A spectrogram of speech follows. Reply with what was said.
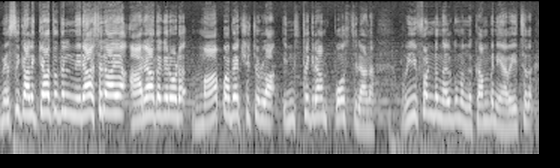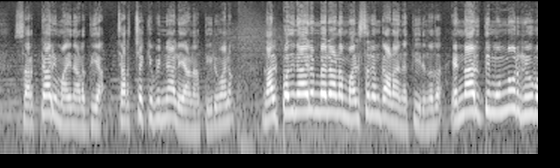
മെസ്സി കളിക്കാത്തതിൽ നിരാശരായ ആരാധകരോട് മാപ്പ് അപേക്ഷിച്ചുള്ള ഇൻസ്റ്റഗ്രാം പോസ്റ്റിലാണ് റീഫണ്ട് നൽകുമെന്ന് കമ്പനി അറിയിച്ചത്. സർക്കാരുമായി നടത്തിയ ചർച്ചയ്ക്ക് പിന്നാലെയാണ് തീരുമാനം. നാൽപ്പതിനായിരം പേരാണ് മത്സരം കാണാൻ എത്തിയിരുന്നത് എണ്ണായിരത്തി മുന്നൂറ് രൂപ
